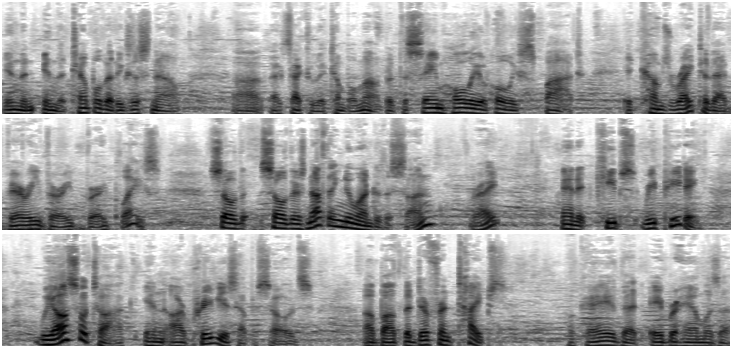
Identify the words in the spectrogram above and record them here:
in the in the temple that exists now. Uh, actually the Temple Mount, but the same Holy of Holy spot. It comes right to that very, very, very place. So, th- so there's nothing new under the sun, right? And it keeps repeating. We also talk in our previous episodes about the different types. Okay, that Abraham was a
